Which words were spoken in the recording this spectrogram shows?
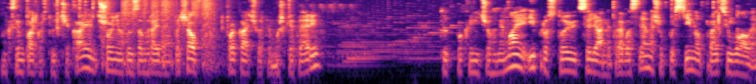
Максим також тут чекає. Що в нього тут з апгрейдами? Почав прокачувати мушкетерів. Тут поки нічого немає. І простоюють селяни. Треба селяни, щоб постійно працювали.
